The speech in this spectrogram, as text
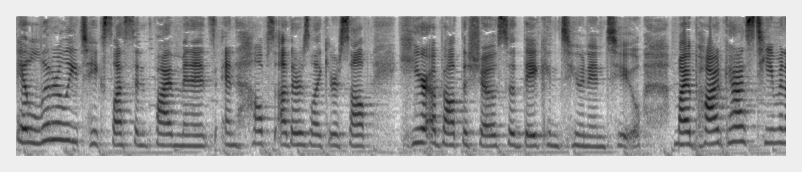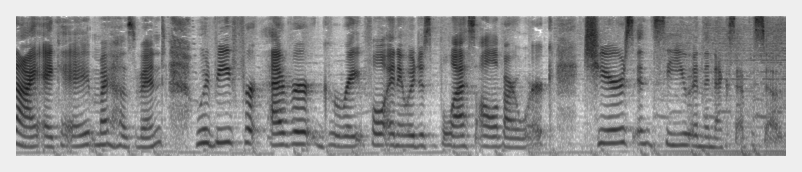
It literally takes less than five minutes and helps others like yourself hear about the show so they can tune in too. My podcast team and I, aka my husband, would be forever grateful and it would just bless all of our work. Cheers and see you in the next episode.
